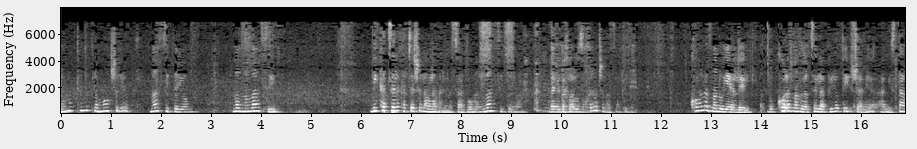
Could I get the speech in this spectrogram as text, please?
לא נותנת למוח שלי, מה עשית היום? מה, מה, מה עשית? מקצה לקצה של העולם אני נוסעת, והוא אומר מה עשית היום? ואני בכלל לא זוכרת שנסעתי. כל הזמן הוא ייעלל, וכל הזמן הוא ירצה להפיל אותי שאני סתם.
